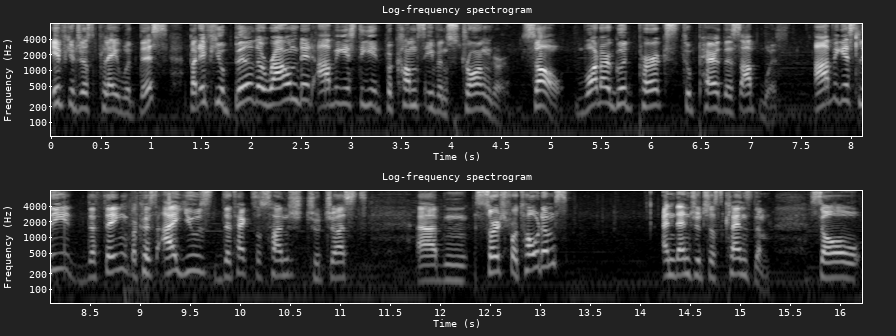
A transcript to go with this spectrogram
if you just play with this, but if you build around it, obviously it becomes even stronger. So, what are good perks to pair this up with? Obviously, the thing, because I use Detective's Hunch to just um, search for totems, and then to just cleanse them. So,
